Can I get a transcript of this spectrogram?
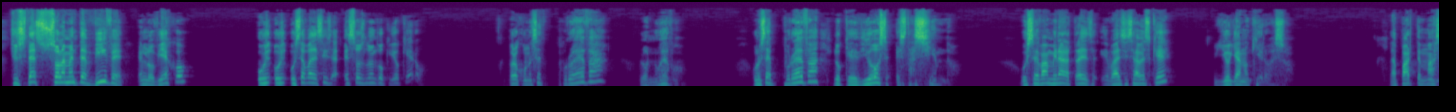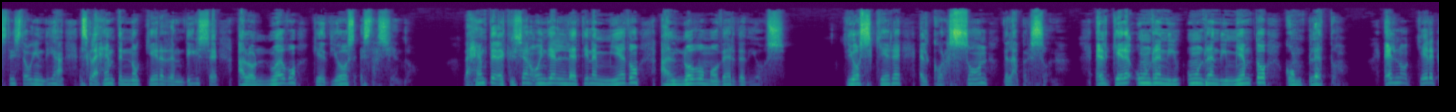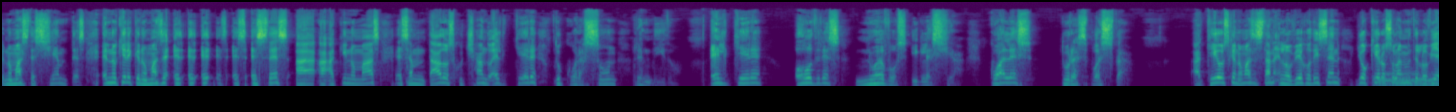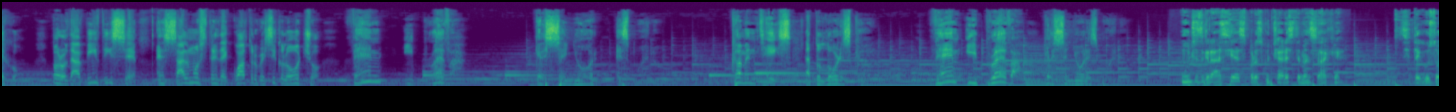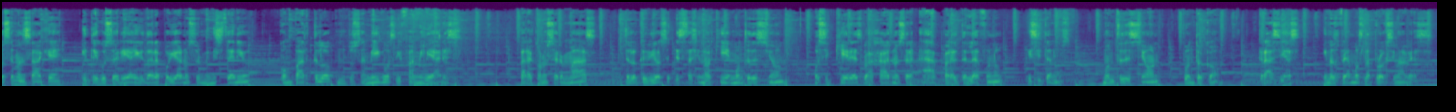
Si usted solamente vive en lo viejo, usted va a decir, eso es lo único que yo quiero. Pero cuando usted prueba lo nuevo, cuando usted prueba lo que Dios está haciendo, usted va a mirar atrás y va a decir, ¿sabes qué? Yo ya no quiero eso. La parte más triste hoy en día es que la gente no quiere rendirse a lo nuevo que Dios está haciendo. La gente, el cristiano hoy en día le tiene miedo al nuevo mover de Dios. Dios quiere el corazón de la persona. Él quiere un, rendimiento completo. Él no quiere que nomás te sientes. Él no quiere que nomás estés aquí nomás sentado escuchando. Él quiere tu corazón rendido. Él quiere odres nuevos, iglesia. ¿Cuál es tu respuesta? Aquellos que nomás están en lo viejo dicen, yo quiero solamente lo viejo. Pero David dice en Salmos 34, versículo 8, ven y prueba que el Señor es bueno. Come and taste that the Lord is good. Ven y prueba que el Señor es bueno. Muchas gracias por escuchar este mensaje. Si te gustó este mensaje y te gustaría ayudar a apoyar nuestro ministerio, compártelo con tus amigos y familiares. Para conocer más de lo que Dios está haciendo aquí en Monte de Sion, o si quieres bajar nuestra app para el teléfono, visítanos montedesion.com. Gracias y nos vemos la próxima vez.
